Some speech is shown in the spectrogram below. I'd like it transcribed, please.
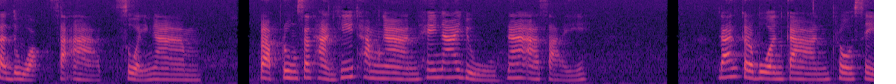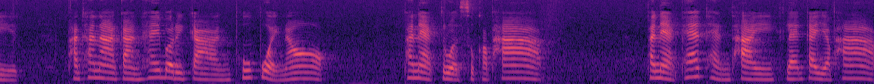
สะดวก สะอาด สวยงาม ปรับปรุงสถานที่ทำงานให้น่าอยู่ น่าอาศัย ด้านกระบวนการ Process พัฒนาการให้บริการผู้ป่วยนอก แผนกตรวจสุขภาพ แผนกแพทย์แผนไทยและกายภาพ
